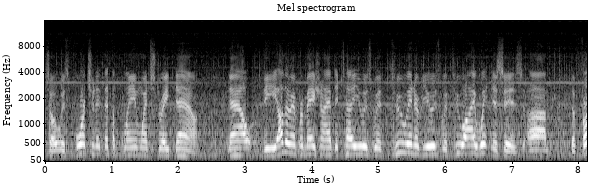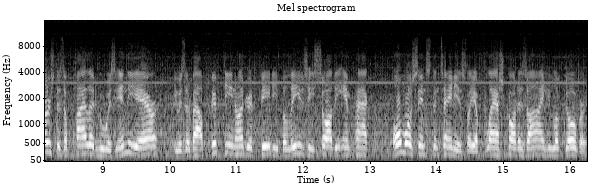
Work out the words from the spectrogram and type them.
So it was fortunate that the plane went straight down. Now, the other information I have to tell you is with two interviews with two eyewitnesses. Um, the first is a pilot who was in the air. He was at about 1,500 feet. He believes he saw the impact almost instantaneously. A flash caught his eye. He looked over.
